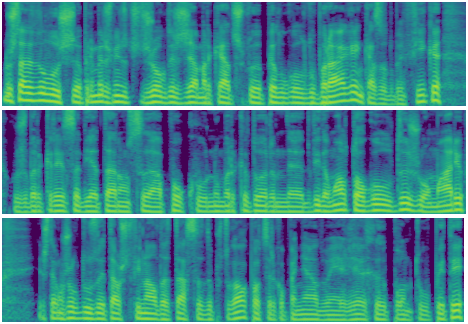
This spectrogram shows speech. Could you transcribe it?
No Estádio da Luz, primeiros minutos de jogo desde já marcados pelo golo do Braga, em casa do Benfica. Os barcarenses adiantaram-se há pouco no marcador eh, devido a um autogol de João Mário. Este é um jogo dos oitavos de final da Taça de Portugal, que pode ser acompanhado em rr.pt.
